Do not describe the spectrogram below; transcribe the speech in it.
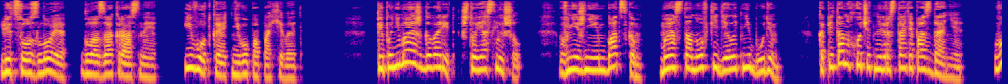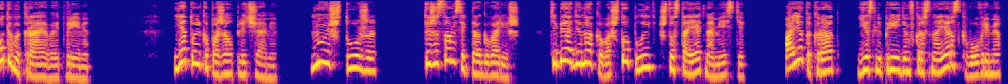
Лицо злое, глаза красные, и водкой от него попахивает. «Ты понимаешь, — говорит, — что я слышал? В Нижнеимбатском мы остановки делать не будем. Капитан хочет наверстать опоздание. Вот и выкраивает время». Я только пожал плечами. «Ну и что же? Ты же сам всегда говоришь. Тебе одинаково, что плыть, что стоять на месте. А я так рад, если приедем в Красноярск вовремя».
